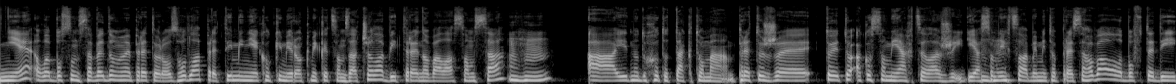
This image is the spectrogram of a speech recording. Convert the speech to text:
nie, lebo som sa vedome preto rozhodla pred tými niekoľkými rokmi, keď som začala, vytrénovala som sa. Mm-hmm a jednoducho to takto mám, pretože to je to, ako som ja chcela žiť. Ja som mm-hmm. nechcela, aby mi to presahovalo, lebo vtedy,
